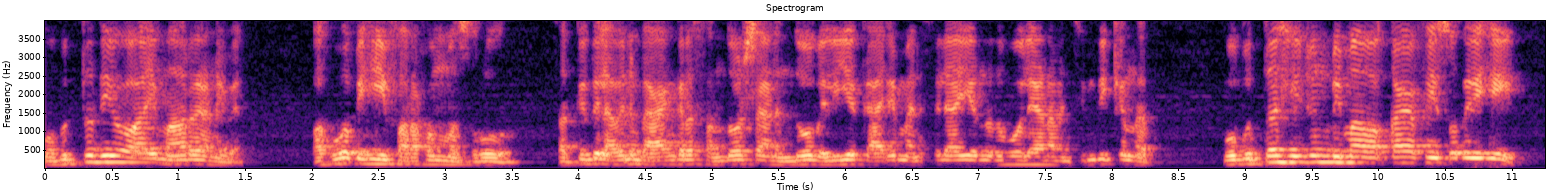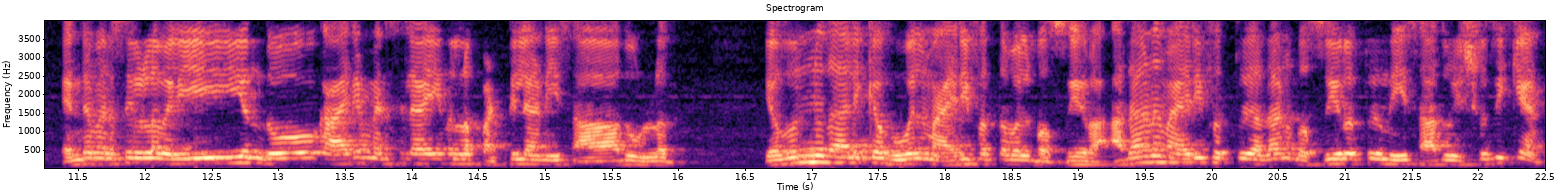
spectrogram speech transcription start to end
മുബുത്തതിയോ ആയി മാറുകയാണ് ഇവൻ. വഹുവ ബിഹി ഫറഹും മസ്റൂർ. സത്യത്തിൽ അവന് ഭയങ്കര സന്തോഷമാണ് എന്തോ വലിയ കാര്യം മനസ്സിലായി എന്നതുപോലെയാണ് അവൻ ചിന്തിക്കുന്നത്. മുബുത്തഹിജുൻ ബിമാ വഖഅ ഫി സദ്രിഹി. എന്റെ മനസ്സിലുള്ള വലിയ എന്തോ കാര്യം മനസ്സിലായി എന്നുള്ള പട്ടിലാണ് ഈ സാധു ഉള്ളത്. യദുന്നു ഹുവൽ മാരിഫത്ത് ബസീറ. അതാണ് മാരിഫത്ത് അതാണ് ബസീറത്ത് എന്ന് ഈ സാധു വിശ്വസിക്കുകയാണ്.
